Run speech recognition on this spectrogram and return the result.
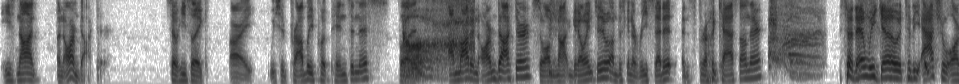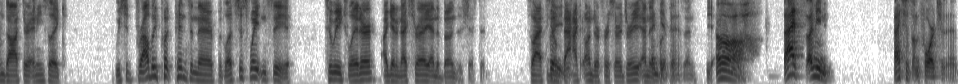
he's not an arm doctor, so he's like, "All right, we should probably put pins in this, but I'm not an arm doctor, so I'm not going to. I'm just gonna reset it and throw a cast on there." So then we go to the actual arm doctor, and he's like, "We should probably put pins in there, but let's just wait and see." Two weeks later, I get an X-ray and the bones have shifted, so I have to So go back under for surgery, and they And put pins pins. in. Yeah, Oh, that's. I mean, that's just unfortunate.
